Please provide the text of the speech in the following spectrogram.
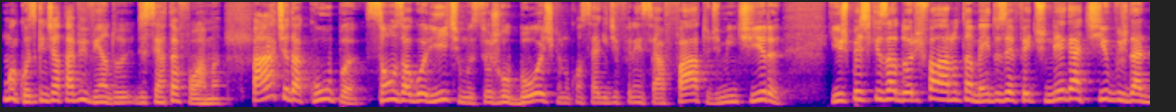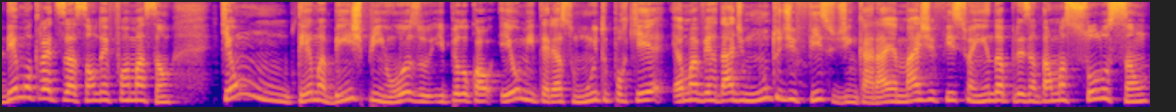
Uma coisa que a gente já está vivendo, de certa forma. Parte da culpa são os algoritmos, seus robôs que não conseguem diferenciar fato de mentira e os pesquisadores falaram também dos efeitos negativos da democratização da informação, que é um tema bem espinhoso e pelo qual eu me interesso muito porque é uma verdade muito difícil de encarar, é mais difícil ainda apresentar uma solução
